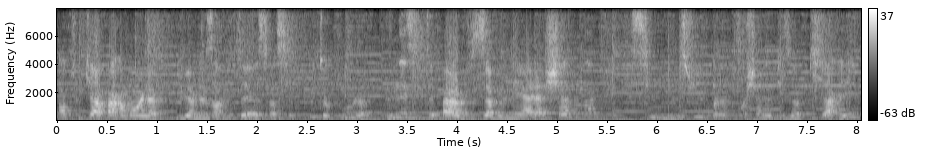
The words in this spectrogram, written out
En tout cas, apparemment, il a plu à mes invités, et ça c'est plutôt cool. N'hésitez pas à vous abonner à la chaîne si vous voulez suivre le prochain épisode qui arrive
